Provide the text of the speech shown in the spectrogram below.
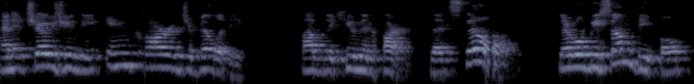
And it shows you the incorrigibility of the human heart that still there will be some people,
